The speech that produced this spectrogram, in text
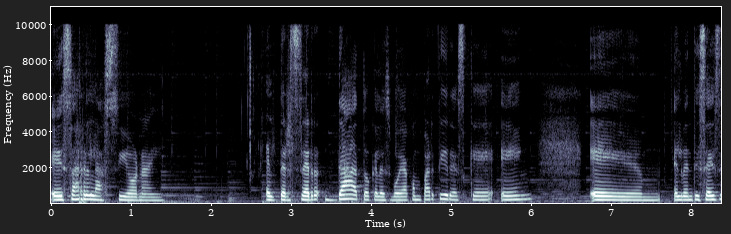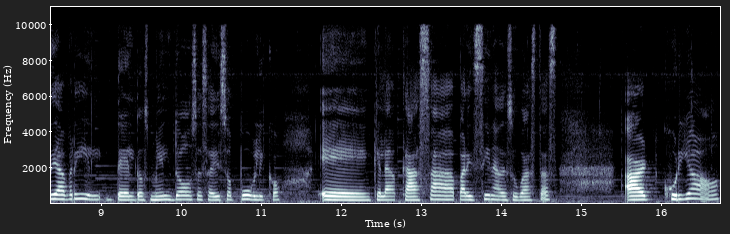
esa relación ahí. El tercer dato que les voy a compartir es que en em, el 26 de abril del 2012 se hizo público eh, que la casa parisina de subastas Art Curial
